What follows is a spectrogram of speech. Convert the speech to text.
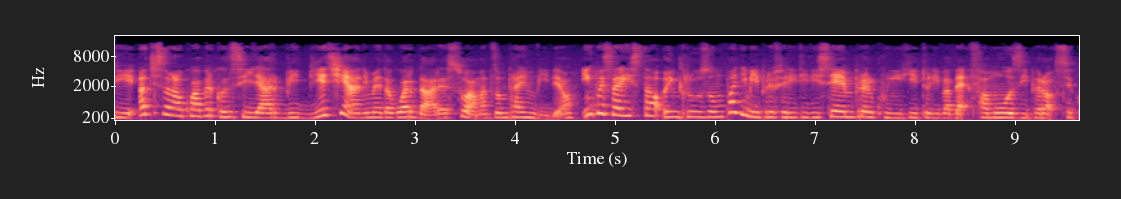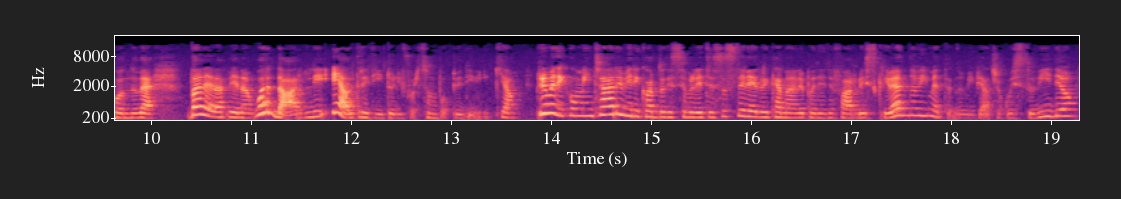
tutti! Oggi sono qua per consigliarvi 10 anime da guardare su Amazon Prime Video. In questa lista ho incluso un po' di miei preferiti di sempre, alcuni titoli vabbè famosi però secondo me vale la pena guardarli e altri titoli forse un po' più di nicchia. Prima di cominciare vi ricordo che se volete sostenere il canale potete farlo iscrivendovi, mettendo mi piace a questo video,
